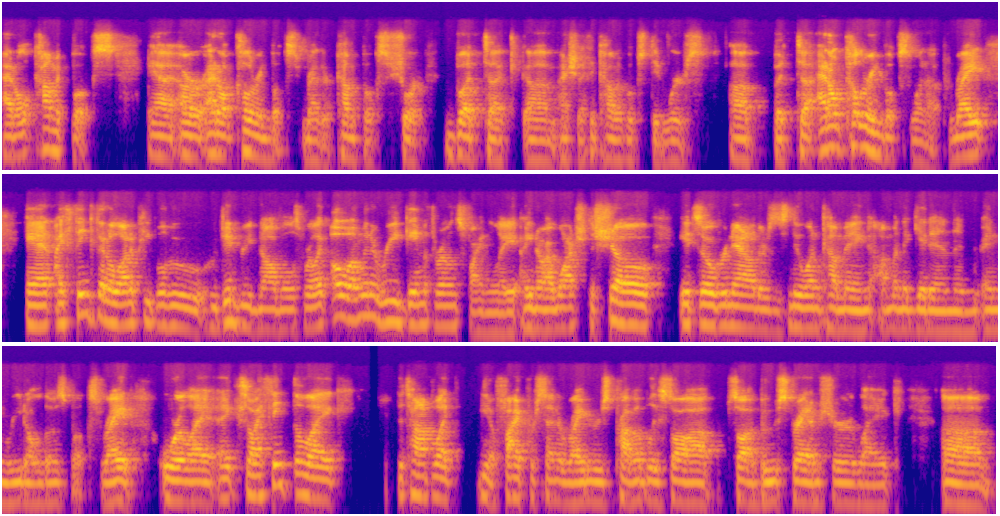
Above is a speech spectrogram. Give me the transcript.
adult comic books uh, or adult coloring books, rather comic books, sure. But uh, um, actually, I think comic books did worse. Uh, but uh, adult coloring books went up, right? And I think that a lot of people who who did read novels were like, "Oh, I'm going to read Game of Thrones finally." You know, I watched the show; it's over now. There's this new one coming. I'm going to get in and, and read all those books, right? Or like, like, so I think the like the top like you know five percent of writers probably saw saw a boost, right? I'm sure like um,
